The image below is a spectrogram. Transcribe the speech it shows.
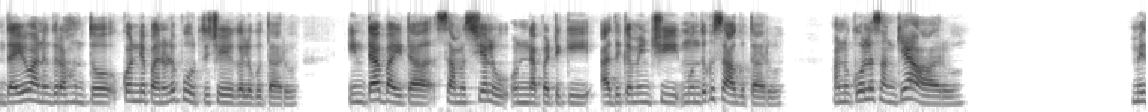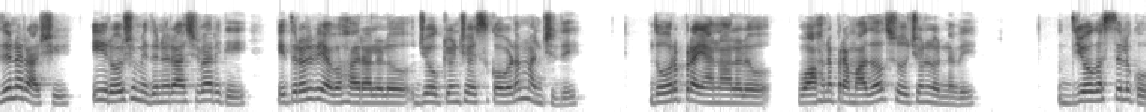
దైవ అనుగ్రహంతో కొన్ని పనులు పూర్తి చేయగలుగుతారు. ఇంటా బయట సమస్యలు ఉన్నప్పటికీ అధిగమించి ముందుకు సాగుతారు. అనుకూల సంఖ్య ఆరు. మిథున రాశి. ఈరోజు మిథున రాశి వారికి ఇతరుల వ్యవహారాలలో జోక్యం చేసుకోవడం మంచిది. దూర ప్రయాణాలలో వాహన ప్రమాదాలు సూచనలున్నవి. ఉద్యోగస్తులకు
